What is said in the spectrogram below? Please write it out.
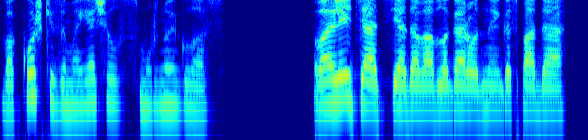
В окошке замаячил смурной глаз. «Валите от седова, благородные господа!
